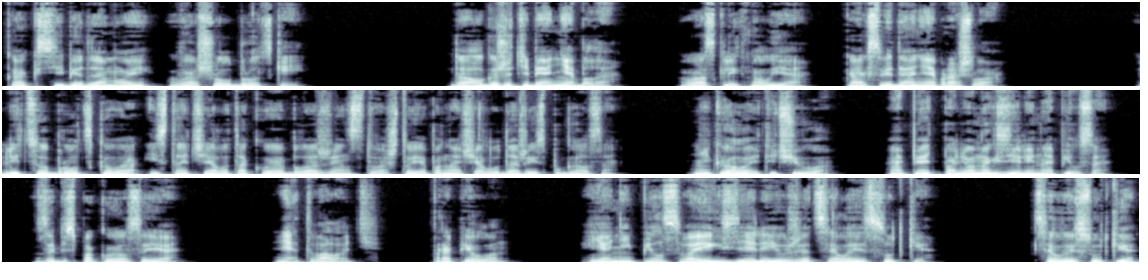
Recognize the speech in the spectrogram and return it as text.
как к себе домой, вошел Бродский. «Долго же тебя не было!» — воскликнул я. Как свидание прошло?» Лицо Бродского источало такое блаженство, что я поначалу даже испугался. «Николай, ты чего? Опять паленых зелий напился?» – забеспокоился я. «Нет, Володь», – пропел он. «Я не пил своих зелий уже целые сутки». «Целые сутки?»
